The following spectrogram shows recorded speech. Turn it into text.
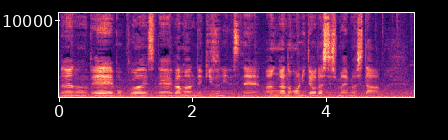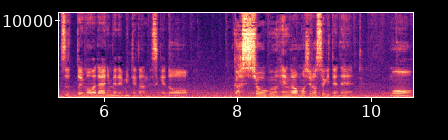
なので僕はですね我慢できずにですね漫画の方に手を出してしまいました。ずっと今までアニメで見てたんですけど合唱軍編が面白すぎてねも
